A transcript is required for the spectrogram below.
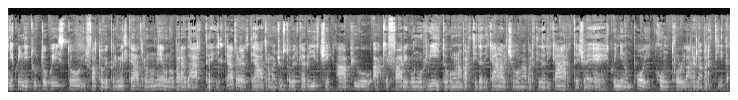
E quindi tutto questo, il fatto che per me il teatro non è un'opera d'arte, il teatro è il teatro, ma giusto per capirci, ha più a che fare con un rito, con una partita di calcio, con una partita di carte, cioè quindi non puoi controllare la partita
